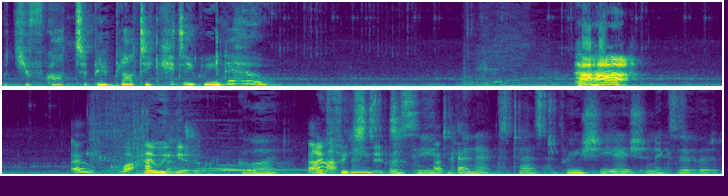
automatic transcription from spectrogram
But you've got to be bloody kidding me now. Haha! Oh, what There happened? we go. Good. I Ah. fixed Please it. proceed to the next test appreciation exhibit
